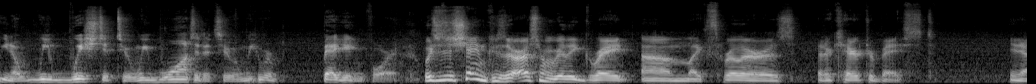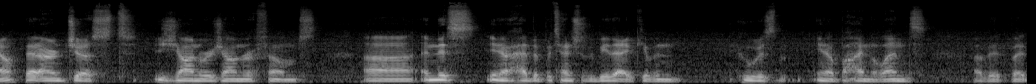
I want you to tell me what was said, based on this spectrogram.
you know we wished it to, and we wanted it to, and we were begging for it. Which is a shame because there are some really great um, like thrillers that are character based, you know, that aren't just genre genre films. Uh, and this, you know, had the potential to be that given who was, you know, behind the lens of it. But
